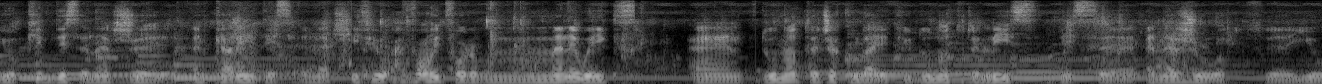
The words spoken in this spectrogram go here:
You keep this energy and carry this energy. If you avoid for many weeks and do not ejaculate you do not release this uh, energy what uh, you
